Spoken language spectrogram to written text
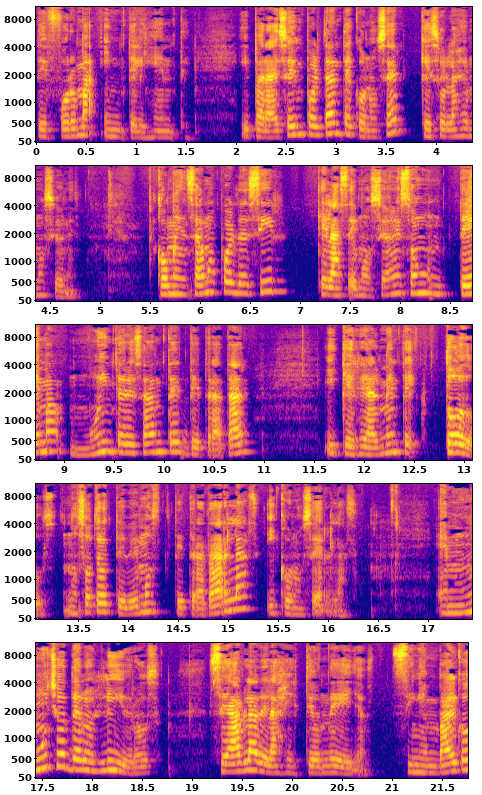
de forma inteligente. Y para eso es importante conocer qué son las emociones. Comenzamos por decir que las emociones son un tema muy interesante de tratar y que realmente todos nosotros debemos de tratarlas y conocerlas. En muchos de los libros se habla de la gestión de ellas. Sin embargo,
